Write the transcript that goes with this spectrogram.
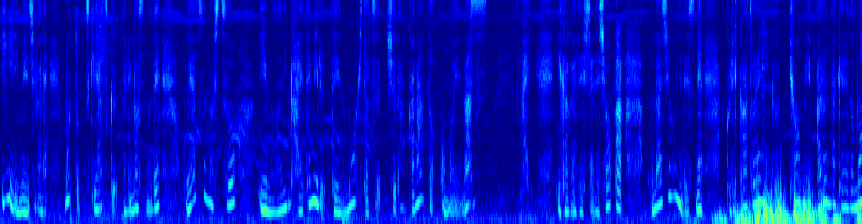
いいイメージがねもっとつきやすくなりますのでおやつの質をいいものに変えてみるっていうのも一つ手段かなと思います。はい、いかがでしたでしょうか？同じようにですねクリッカートレーニング興味あるんだけれども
